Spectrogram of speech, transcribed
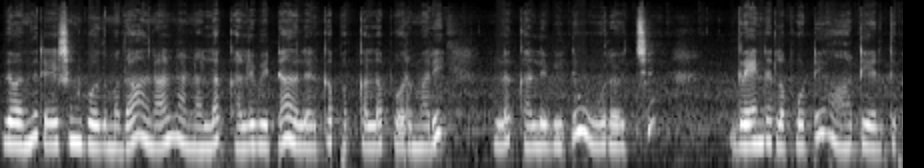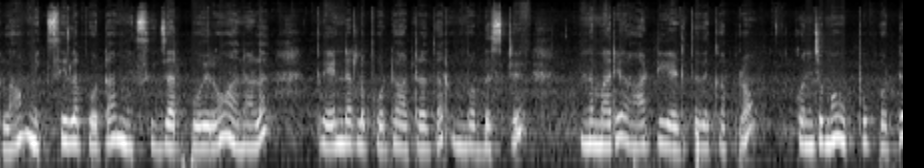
இது வந்து ரேஷன் கோதுமை தான். அதனால் நான் நல்லா கழுவிட்டேன் அதில் இருக்க பக்கம்லாம் போகிற மாதிரி நல்லா கழுவிட்டு ஊற வச்சு கிரைண்டரில் போட்டு ஆட்டி எடுத்துக்கலாம். மிக்சியில் போட்டால் மிக்ஸி ஜார் போயிடும் அதனால் கிரைண்டரில் போட்டு ஆட்டுறது தான் ரொம்ப பெஸ்ட்டு இந்த மாதிரி ஆட்டி எடுத்ததுக்கப்புறம் கொஞ்சமாக உப்பு போட்டு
